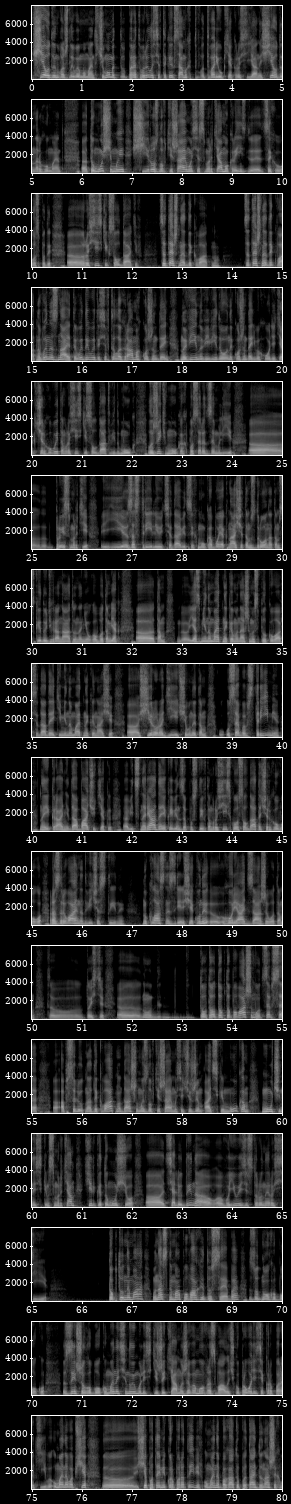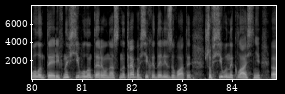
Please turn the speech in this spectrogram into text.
Ще один важливий момент. Чому ми перетворилися в таких самих тварюк, як росіяни? Ще один аргумент. Е, Тому що ми щиро зловтішаємося смертям україн... е, господи, е, російських солдатів. Це теж неадекватно. Це теж неадекватно. Ви не знаєте, ви дивитеся в телеграмах кожен день, нові нові відео вони кожен день виходять, як черговий там російський солдат від мук лежить в муках посеред землі е, при смерті і, застрілюються да, від цих мук, або як наші там з дрона там скидують гранату на нього, або там як е, там е, я з мінометниками нашими спілкувався, да, деякі мінометники наші е, щиро радіють, що вони там у- у себе в стрімі на екрані да, бачать, як е, від снаряда, який він запустив, там російського солдата чергового розриває на дві частини. Ну, класне зрелище, як вони е, горять заживо там. е, Тобто, е, ну, тобто, тобто, по-вашому, це все абсолютно адекватно, да, що ми зловтішаємося чужим адським мукам, мученицьким смертям, тільки тому, що ця людина воює зі сторони Росії. Тобто нема, у нас нема поваги до себе з одного боку, з іншого боку, ми не цінуємо людське життя, ми живемо в розвалочку, проводяться корпоративи. У мене взагалі е, ще по темі корпоративів, у мене багато питань до наших волонтерів. Не всі волонтери у нас, не треба всіх ідеалізувати, що всі вони класні, е,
